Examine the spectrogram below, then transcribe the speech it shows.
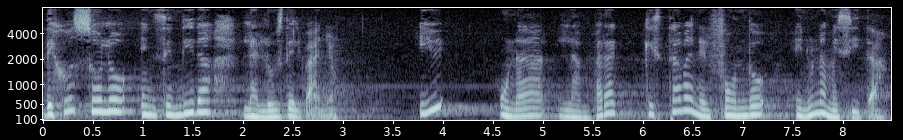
Dejó solo encendida la luz del baño y una lámpara que estaba en el fondo en una mesita.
